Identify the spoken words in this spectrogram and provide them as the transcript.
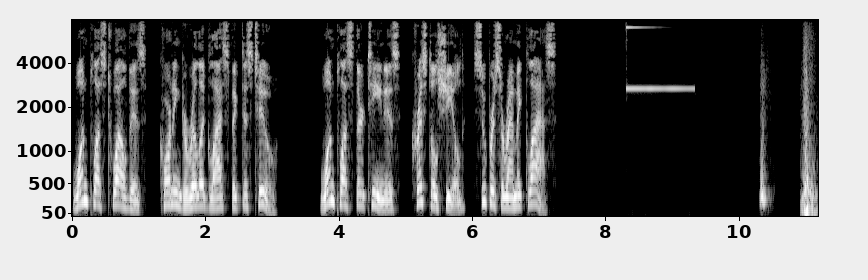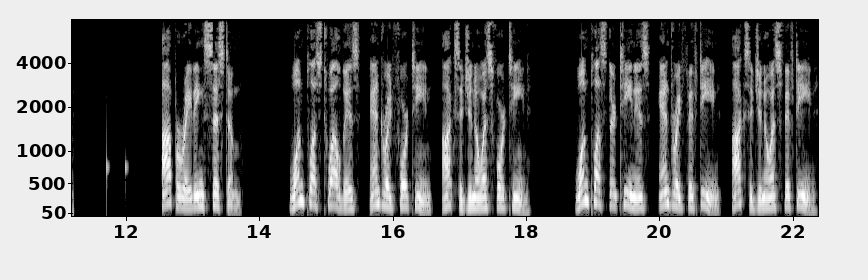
OnePlus 12 is Corning Gorilla Glass Victus 2. OnePlus 13 is Crystal Shield Super Ceramic Glass. Operating System OnePlus 12 is Android 14, Oxygen OS 14. OnePlus 13 is Android 15, Oxygen OS 15.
